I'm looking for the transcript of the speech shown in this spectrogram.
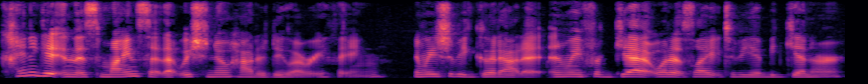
kind of get in this mindset that we should know how to do everything and we should be good at it and we forget what it's like to be a beginner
